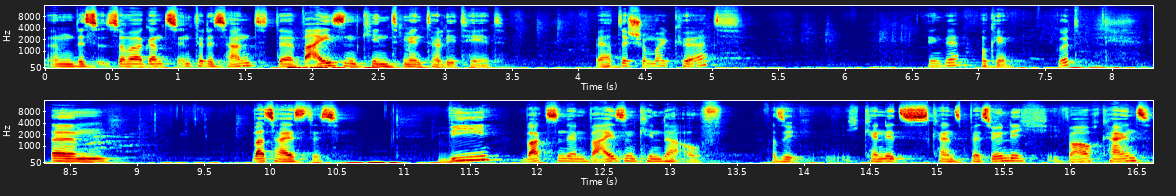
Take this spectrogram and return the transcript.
ähm, das ist aber ganz interessant, der Waisenkind-Mentalität. Wer hat das schon mal gehört? Irgendwer? Okay, gut. Ähm, was heißt es? Wie wachsen denn Waisenkinder auf? Also ich, ich kenne jetzt keins persönlich, ich war auch keins,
